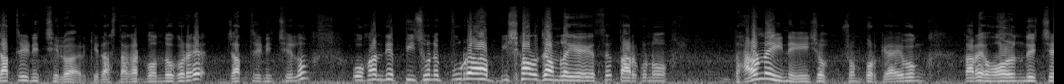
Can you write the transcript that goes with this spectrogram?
যাত্রী নিচ্ছিল আর কি, রাস্তাঘাট বন্ধ করে যাত্রী নিচ্ছিল। ওখান দিয়ে পিছনে পুরা বিশাল জাম লেগে গেছে, তার কোনো ধারণাই নেই এইসব সম্পর্কে। এবং তারা হর্ন দিচ্ছে,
